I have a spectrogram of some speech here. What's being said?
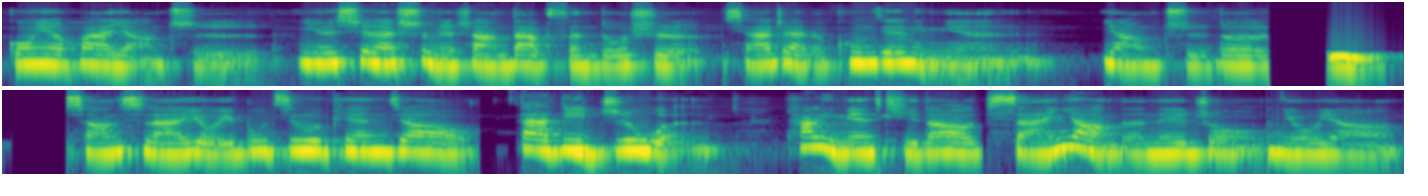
工业化养殖，因为现在市面上大部分都是狭窄的空间里面养殖的。嗯想起来有一部纪录片叫《大地之吻》，它里面提到散养的那种牛羊，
